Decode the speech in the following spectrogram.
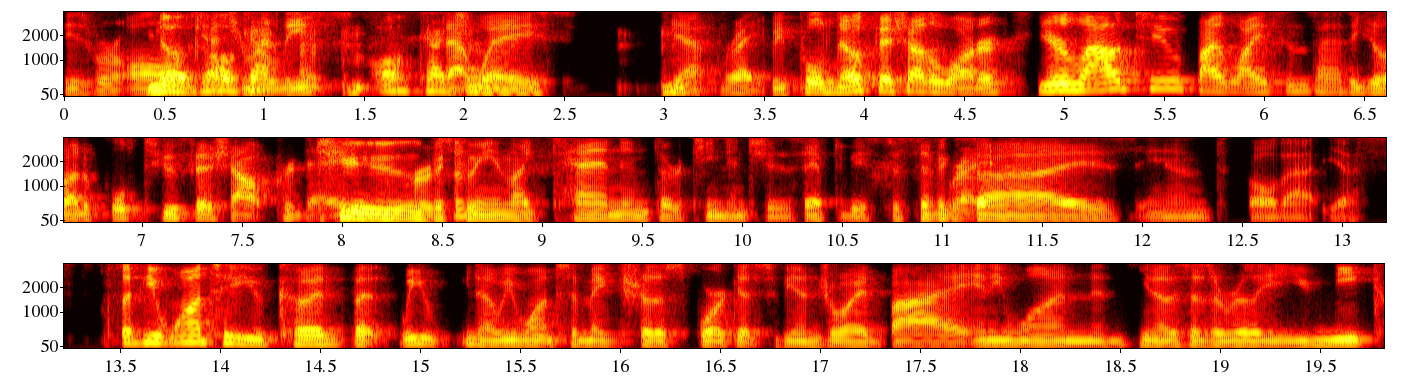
These were all no, catch all and ca- release. All catch that way, release. Yeah, right. We pulled no fish out of the water. You're allowed to, by license, I think you're allowed to pull two fish out per day. Two per between like 10 and 13 inches. They have to be a specific right. size and all that. Yes. So if you want to, you could, but we, you know, we want to make sure the sport gets to be enjoyed by anyone. And, you know, this is a really unique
